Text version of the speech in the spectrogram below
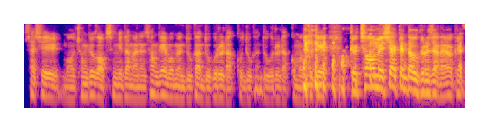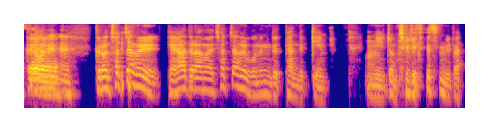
사실 뭐 종교가 없습니다만은 성경에 보면 누가 누구를 낳고 누가 누구를 낳고 뭐 그게 그 처음에 시작된다고 그러잖아요. 그, 그런 네. 예. 그런 첫 장을 대하 드라마의 첫 장을 보는 듯한 느낌이 음. 좀 들게 됐습니다.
